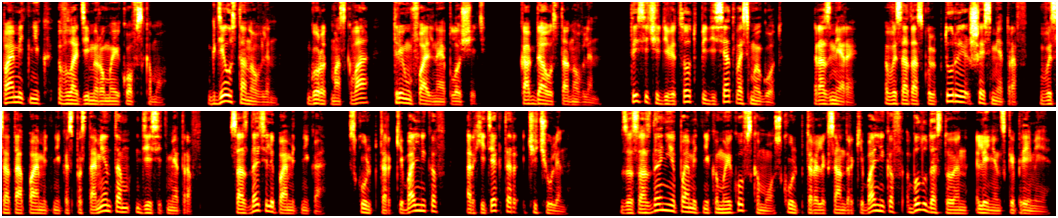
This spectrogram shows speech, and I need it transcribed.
Памятник Владимиру Маяковскому. Где установлен? Город Москва, Триумфальная площадь. Когда установлен? 1958 год. Размеры. Высота скульптуры — 6 метров. Высота памятника с постаментом — 10 метров. Создатели памятника. Скульптор Кибальников, архитектор Чичулин. За создание памятника Маяковскому скульптор Александр Кибальников был удостоен Ленинской премии.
